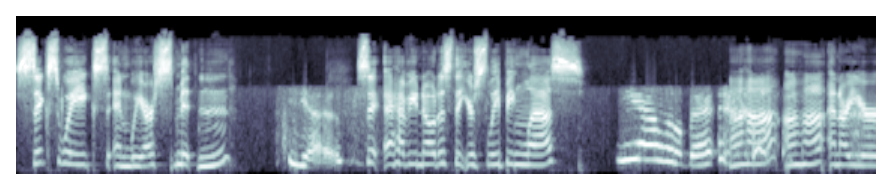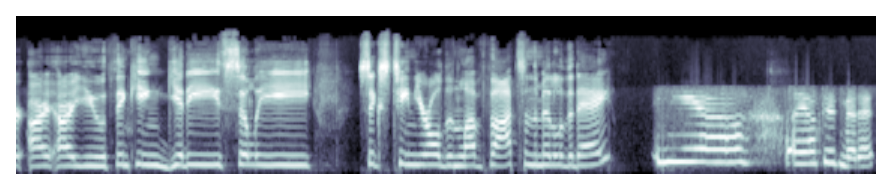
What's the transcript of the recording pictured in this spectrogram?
Six weeks, and we are smitten. Yes. So, have you noticed that you're sleeping less? Yeah, a little bit. Uh huh. Uh huh. And are you are are you thinking giddy, silly, sixteen year old in love thoughts in the middle of the day? yeah, I have to admit it.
